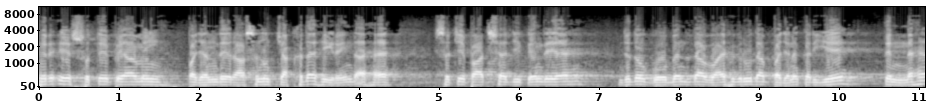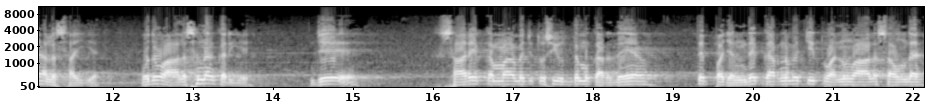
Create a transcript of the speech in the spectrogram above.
ਫਿਰ ਇਹ ਸੁੱਤੇ ਪਿਆਂ ਵੀ ਭਜਨ ਦੇ ਰਸ ਨੂੰ ਚੱਖਦਾ ਹੀ ਰਹਿੰਦਾ ਹੈ। ਸੱਚੇ ਪਾਤਸ਼ਾਹ ਜੀ ਕਹਿੰਦੇ ਐ ਜਦੋਂ ਗੋਬਿੰਦ ਦਾ ਵਾਹਿਗੁਰੂ ਦਾ ਭਜਨ ਕਰੀਏ ਤੇ ਨਹਿ ਅਲਸਾਈਏ, ਉਦੋਂ ਆਲਸ ਨਾ ਕਰੀਏ। ਜੇ ਸਾਰੇ ਕੰਮਾਂ ਵਿੱਚ ਤੁਸੀਂ ਉਦਮ ਕਰਦੇ ਆ, ਤੇ ਭਜਨ ਦੇ ਕਰਨ ਵਿੱਚ ਹੀ ਤੁਹਾਨੂੰ ਆਲਸ ਆਉਂਦਾ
